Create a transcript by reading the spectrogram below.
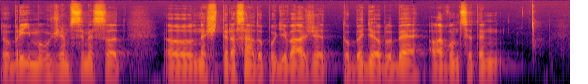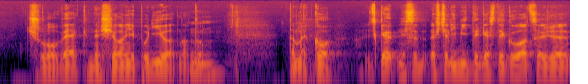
Dobrý, můžeme si myslet, eh, než teda se na to podívá, že to by dělal blbě, ale on se ten člověk nešel ani podívat na to. Hmm. Tam jako, vždycky mně se ještě líbí ty gestikulace, že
